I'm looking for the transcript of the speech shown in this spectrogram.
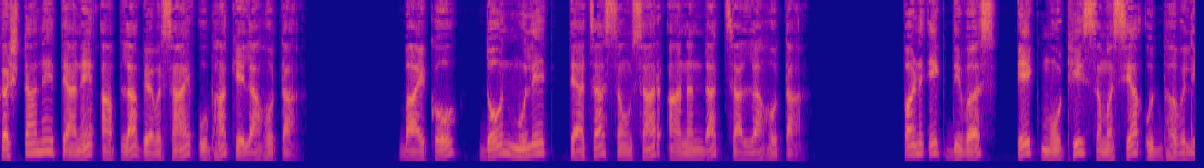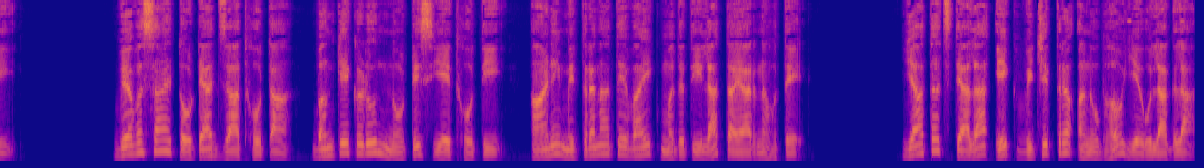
कष्टाने त्याने आपला व्यवसाय उभा केला होता. बायको दोन मुले त्याचा संसार आनंदात चालला होता. पण एक दिवस एक मोठी समस्या उद्भवली. व्यवसाय तोट्यात जात होता. बंकेकडून नोटीस येत होती आणि मित्रनातेवाईक मदतीला तयार नव्हते. यातच त्याला एक विचित्र अनुभव येऊ लागला.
